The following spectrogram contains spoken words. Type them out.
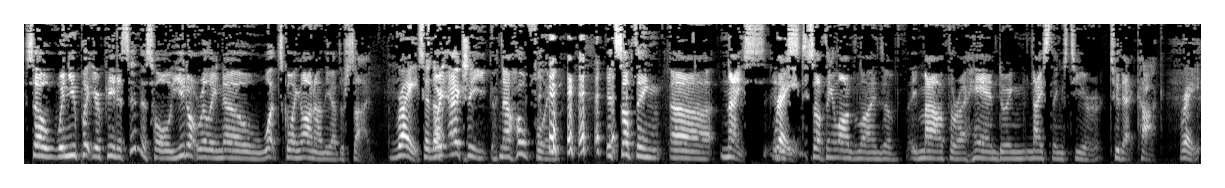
So when you put your penis in this hole, you don't really know what's going on on the other side. Right. So Or the actually, now hopefully, it's something uh, nice. It's Right. something along the lines of a mouth or a hand doing nice things to your to that cock. Right.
